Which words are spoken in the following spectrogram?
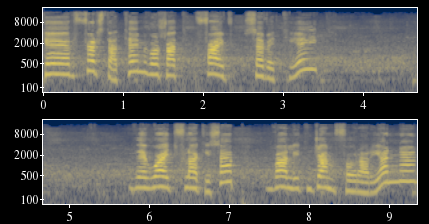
Her first attempt was at 578. The white flag is up. Valid jump for Arianna.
